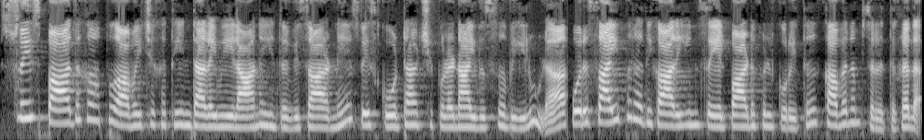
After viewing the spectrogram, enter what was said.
சுவிஸ் பாதுகாப்பு அமைச்சகத்தின் தலைமையிலான இந்த விசாரணை சுவிஸ் கூட்டாட்சி புலனாய்வு சேவையில் உள்ள ஒரு சைபர் அதிகாரியின் செயல்பாடுகள் குறித்து கவனம் செலுத்துகிறது.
